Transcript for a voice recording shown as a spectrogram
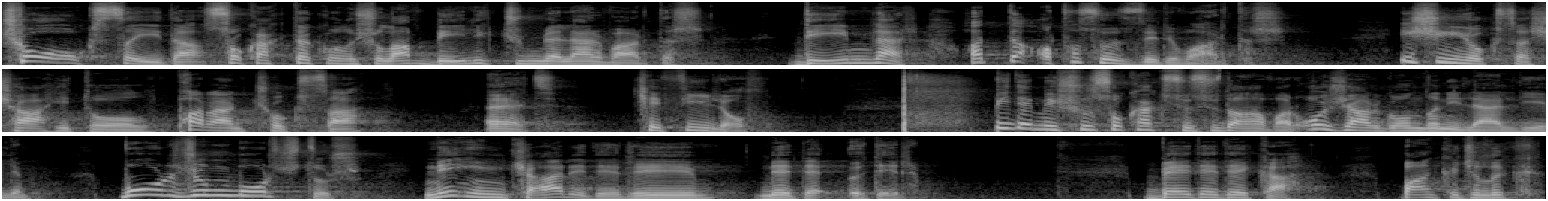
çok sayıda sokakta konuşulan beylik cümleler vardır. Deyimler, hatta atasözleri vardır. İşin yoksa şahit ol, paran çoksa evet kefil ol. Bir de meşhur sokak sözü daha var. O jargondan ilerleyelim. Borcum borçtur. Ne inkar ederim ne de öderim. BDDK, Bankacılık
